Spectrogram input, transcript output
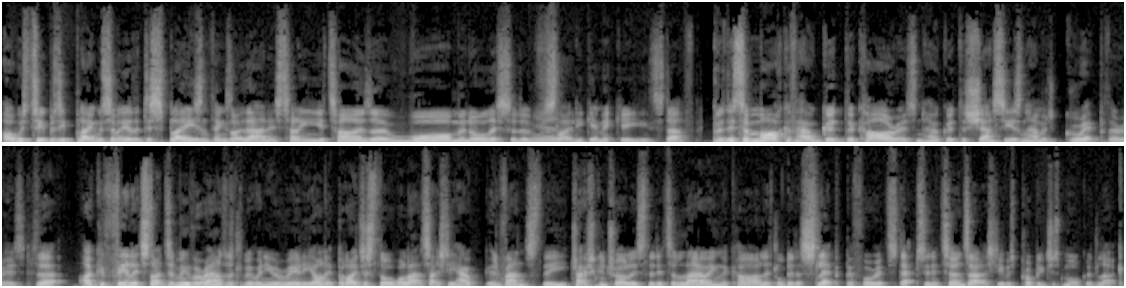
I was too busy playing with some of the other displays and things like that, and it's telling you your tyres are warm and all this sort of Yeah. slightly gimmicky stuff. But it's a mark of how good the car is and how good the chassis is and how much grip there is that I could feel it starting to move around a little bit when you were really on it. But I just thought, well, that's actually how advanced the traction control is that it's allowing the car a little bit of slip before it steps in. It turns out actually it was probably just more good luck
